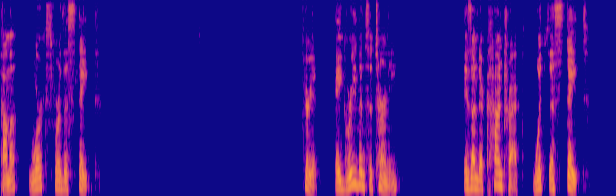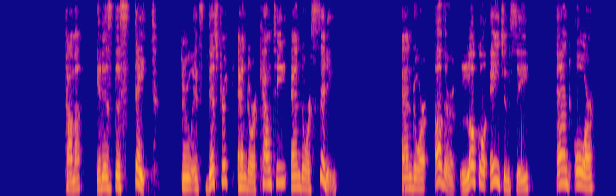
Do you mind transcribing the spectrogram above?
comma, works for the state. Period. A grievance attorney is under contract with the state, comma, it is the state through its district and or county and or city and or other local agency and or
